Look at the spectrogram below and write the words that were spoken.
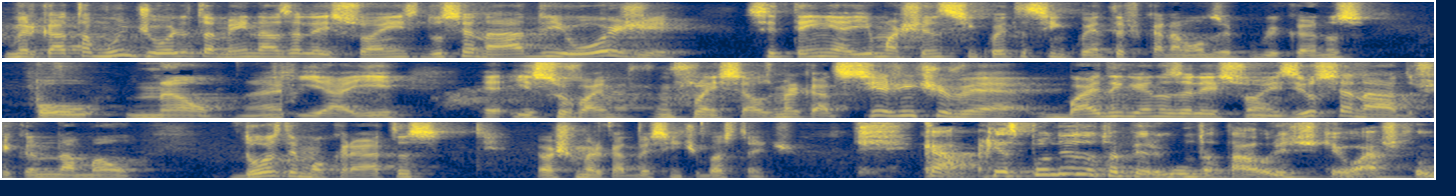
o mercado está muito de olho também nas eleições do Senado e hoje se tem aí uma chance 50-50 ficar na mão dos republicanos ou não. Né? E aí é, isso vai influenciar os mercados. Se a gente tiver o Biden ganhando as eleições e o Senado ficando na mão dos democratas, eu acho que o mercado vai sentir bastante. Cara, respondendo a tua pergunta, Taurus, que eu acho que eu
